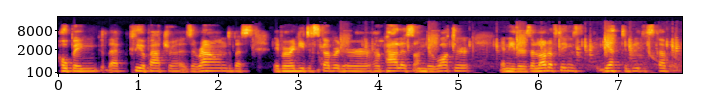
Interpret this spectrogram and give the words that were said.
hoping that Cleopatra is around, but they've already discovered her her palace underwater, and there's a lot of things yet to be discovered.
